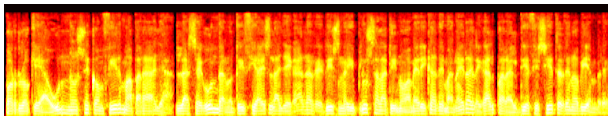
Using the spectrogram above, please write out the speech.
por lo que aún no se confirma para allá. La segunda noticia es la llegada de Disney Plus a Latinoamérica de manera legal para el 17 de noviembre.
